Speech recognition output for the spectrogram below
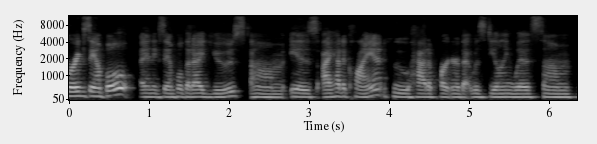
for example, an example that I use um, is I had a client who had a partner that was dealing with some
